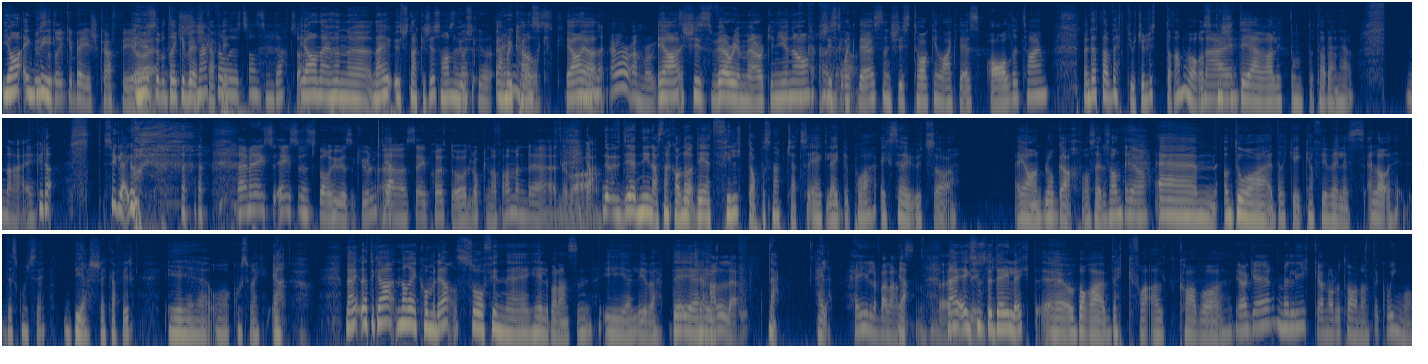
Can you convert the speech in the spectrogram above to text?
ja jeg Hun som drikker beige kaffe. Hun som drikker beige Snakker kaffe. litt sånn som dette. Ja, nei, hun, eh, nei, hun snakker ikke sånn. Hun Snakker er amerikansk. Ja, ja. Hun er amerikansk. Ja, she's very American, you know. She's like this, and she's talking like this all the time. Men dette vet jo ikke lytterne våre, så kanskje det var litt dumt å ta den her. Nei. Gud da, sugler jeg. Nei, men jeg, jeg syns bare hun er så kul, Ja. eh, så jeg prøvde å lokke henne fram, men det, det var Ja, det, det Nina snakker om, det er et filter på Snapchat som jeg legger på. Jeg ser jo ut som en annen blogger, for å si det sånn. Ja. Um, og da drikker jeg kaffe Velles, eller det skulle man ikke si, beige kaffe, eh, og koser meg. Ja. Nei, vet du hva, når jeg kommer der, så finner jeg hele balansen i livet. Det er Ikke halve. Nei, hele. Hele balansen. Er Nei, jeg syns det er deilig eh, å bare vekk fra alt kav og Ja, Geir, vi liker når du tar den til Quingo.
